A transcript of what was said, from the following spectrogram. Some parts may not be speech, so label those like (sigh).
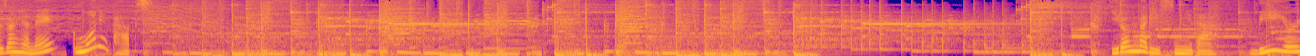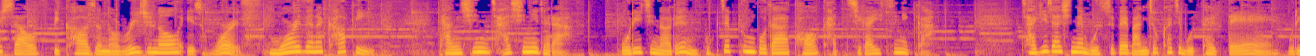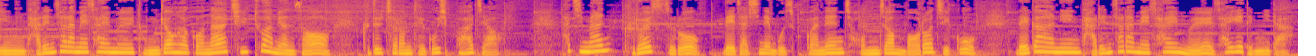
조장현의 Good Morning Pops. 이런 말이 있습니다. Be yourself because an original is worth more than a copy. 당신 자신이 되라. 오리지널은 복제품보다 더 가치가 있으니까. 자기 자신의 모습에 만족하지 못할 때 우린 다른 사람의 삶을 동경하거나 질투하면서 그들처럼 되고 싶어 하죠. 하지만 그럴수록 내 자신의 모습과는 점점 멀어지고 내가 아닌 다른 사람의 삶을 살게 됩니다.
